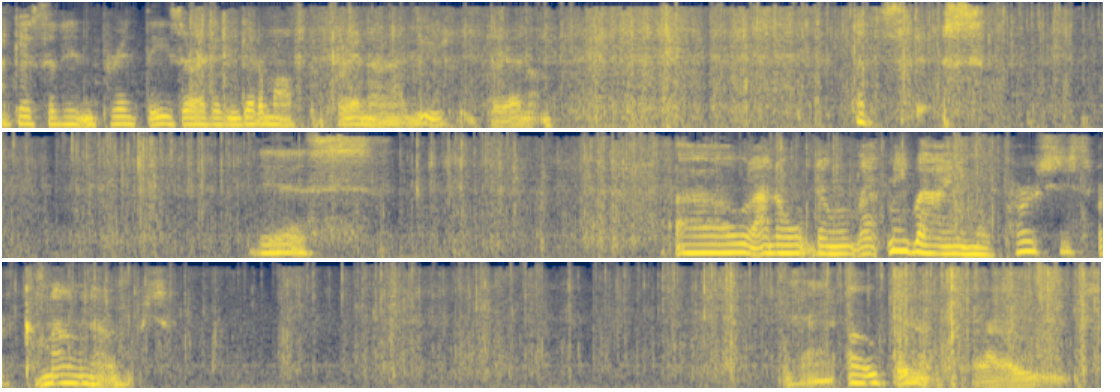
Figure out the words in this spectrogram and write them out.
I guess I didn't print these or I didn't get them off the printer. I usually print them. What's this? This. Oh, I don't, don't let me buy any more purses or kimonos. Is that open or closed?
